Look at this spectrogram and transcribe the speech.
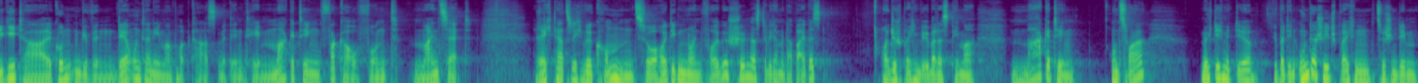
Digital Kundengewinn, der Unternehmer-Podcast mit den Themen Marketing, Verkauf und Mindset. Recht herzlich willkommen zur heutigen neuen Folge. Schön, dass du wieder mit dabei bist. Heute sprechen wir über das Thema Marketing. Und zwar möchte ich mit dir über den Unterschied sprechen zwischen dem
